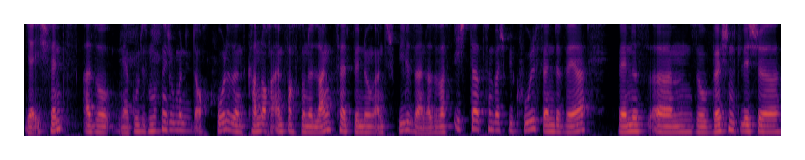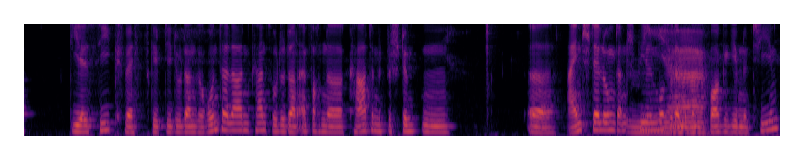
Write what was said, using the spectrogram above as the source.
Ja, ich fände es, also, ja gut, es muss nicht unbedingt auch Kohle sein, es kann auch einfach so eine Langzeitbindung ans Spiel sein. Also was ich da zum Beispiel cool fände, wäre, wenn es ähm, so wöchentliche DLC-Quests gibt, die du dann so runterladen kannst, wo du dann einfach eine Karte mit bestimmten äh, Einstellungen dann spielen musst oder mit einem vorgegebenen Team.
